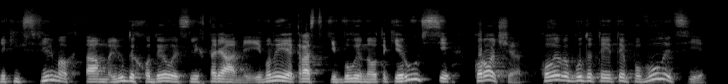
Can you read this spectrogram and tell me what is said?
в якихось фільмах там люди ходили з ліхтарями, і вони якраз таки були на отакій ручці. Коротше, коли ви будете йти по вулиці,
